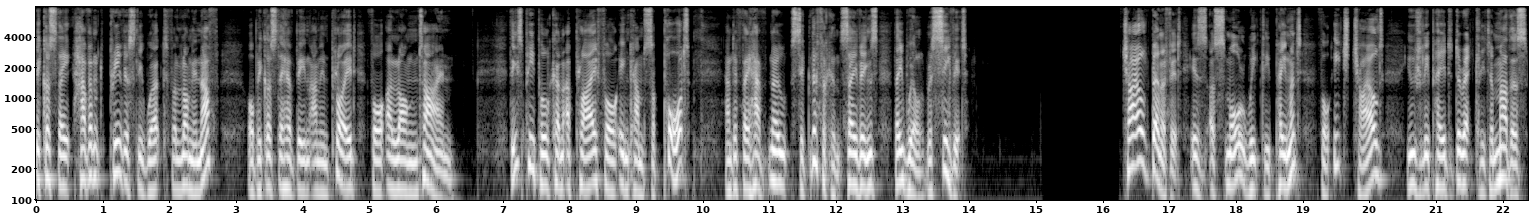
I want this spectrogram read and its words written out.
because they haven't previously worked for long enough or because they have been unemployed for a long time. These people can apply for income support, and if they have no significant savings, they will receive it. Child benefit is a small weekly payment for each child, usually paid directly to mothers.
